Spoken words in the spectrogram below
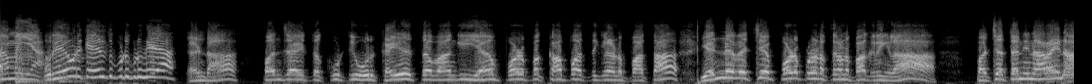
ஆமையா. ஒரே ஒரு கையெழுத்து போட்டு கொடுங்கய்யா ஏண்டா பஞ்சாயத்தை கூட்டி ஒரு கையெழுத்த வாங்கி என் பொழப்ப காப்பாத்திக்கலாம்னு பார்த்தா என்ன வச்சே பொழப்பு நடத்தலாம்னு பாக்குறீங்களா? பச்சை தண்ணி நாராயணா.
